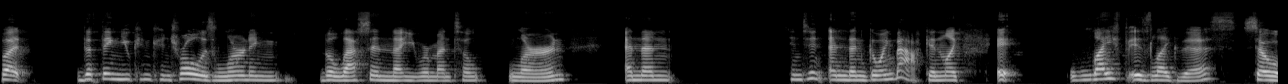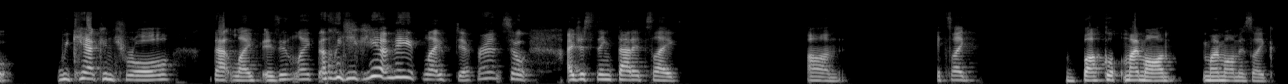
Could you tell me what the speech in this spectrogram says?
but the thing you can control is learning the lesson that you were meant to learn and then continue and then going back and like it life is like this. So we can't control that life isn't like that. Like you can't make life different. So I just think that it's like, um, it's like buckle. My mom, my mom is like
